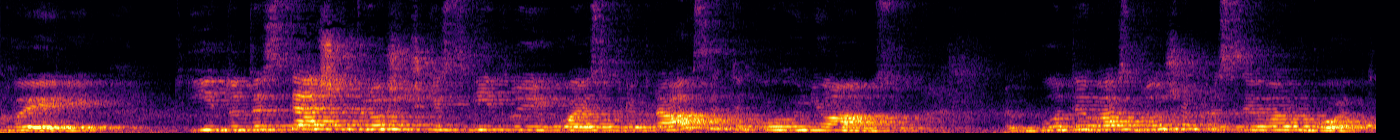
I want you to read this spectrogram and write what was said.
хвилі, і додасте ще трошечки світлої якоїсь прикраси, такого нюансу, буде у вас дуже красива робота.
